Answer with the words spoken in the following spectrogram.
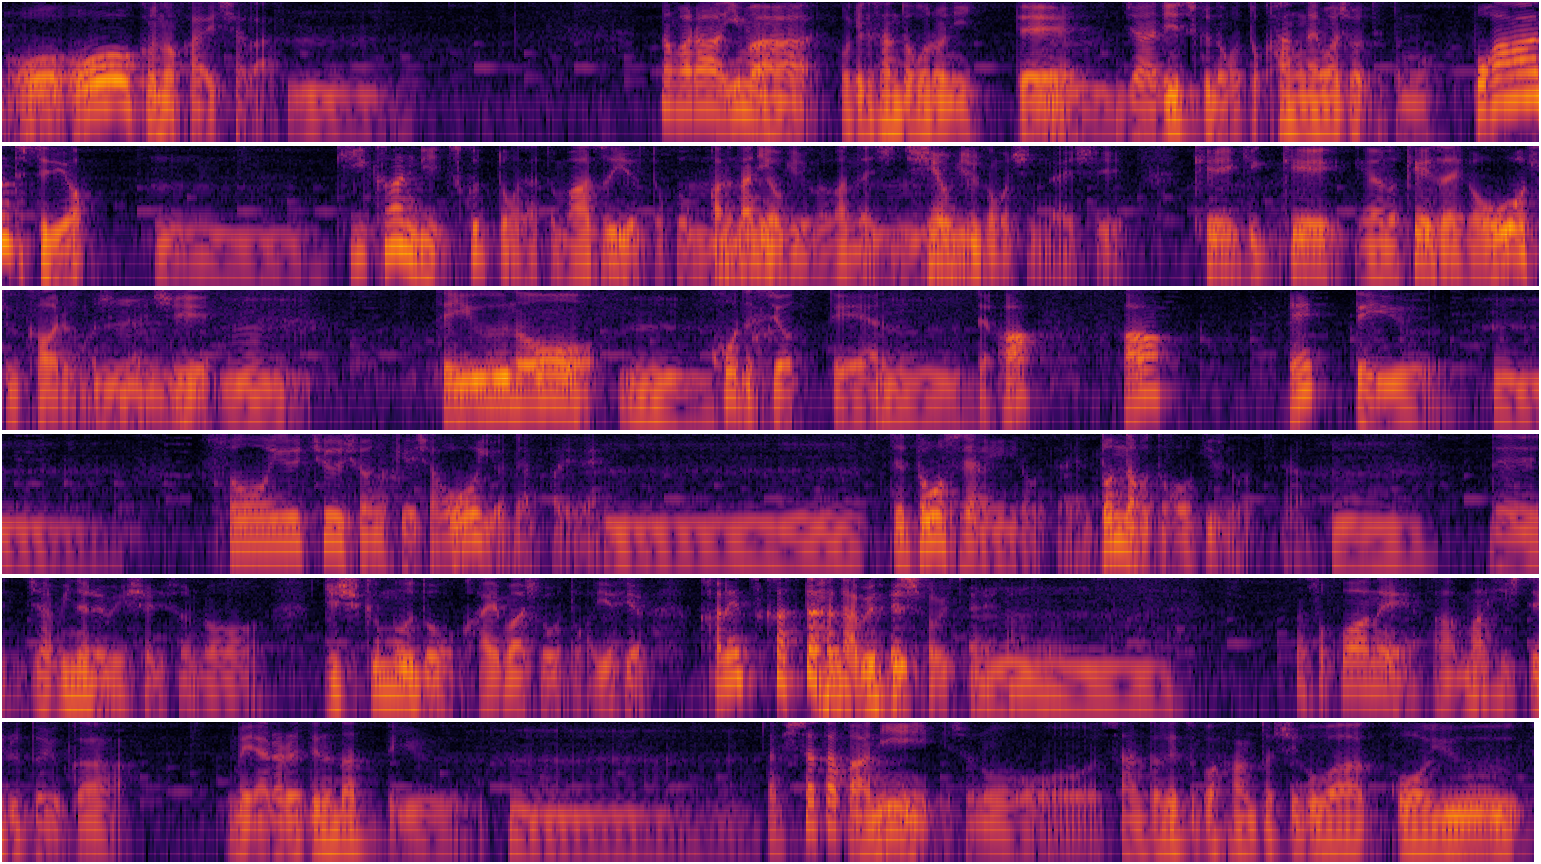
お多くの会社が、だから今お客さんのところに行って、じゃあリスクのことを考えましょうって言ってもポカーンとしてるよ、危機管理作っておかないとまずいよとここから何が起きるか分かんないし、地震起きるかもしれないし景気経あの経済が大きく変わるかもしれないし、っていうのを、こうですよってやって、ああえ？っていう、そういう中小の経営者多いよねやっぱりね、じゃあどうすりゃいいのみたいな。どんなことが起きるのみたいな、でじゃあみんなでも一緒にその自粛ムードを変えましょうとか。いやいや金使ったらダメでしょみたいな、そこはねあ麻痺してるというかまあやられてるなっていう。したたかにその3か月後半年後はこういう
